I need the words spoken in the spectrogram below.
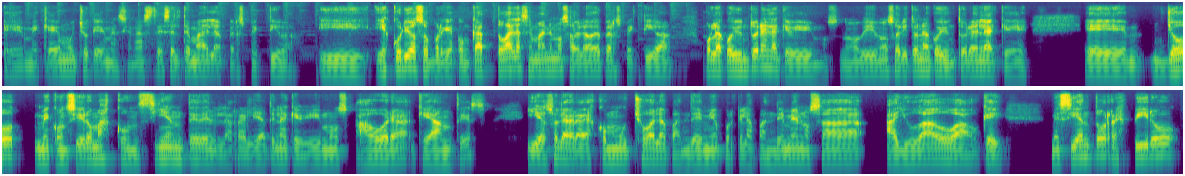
eh, me quedé mucho que mencionaste es el tema de la perspectiva. Y, es curioso porque con Kat toda la semana hemos hablado de perspectiva por la coyuntura en la que vivimos, ¿no? Vivimos ahorita una coyuntura en la que eh, yo me considero más consciente de la realidad en la que vivimos ahora que antes. Y eso le agradezco mucho a la pandemia porque la pandemia nos ha ayudado a, ok, me siento, respiro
